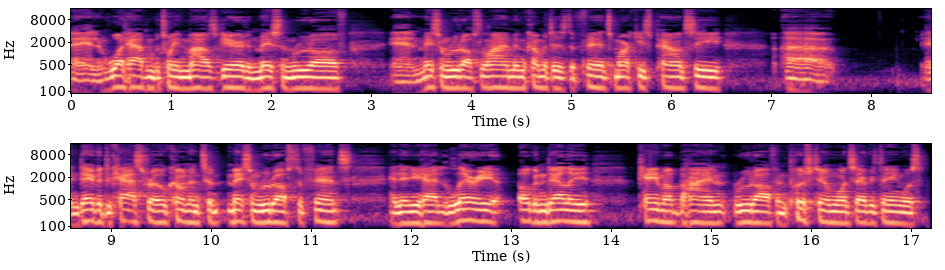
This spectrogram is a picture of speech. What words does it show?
and what happened between Myles Garrett and Mason Rudolph and Mason Rudolph's lineman coming to his defense, Maurkice Pouncey, uh, and David DeCastro coming to Mason Rudolph's defense. And then you had Larry Ogundele came up behind Rudolph and pushed him once everything was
